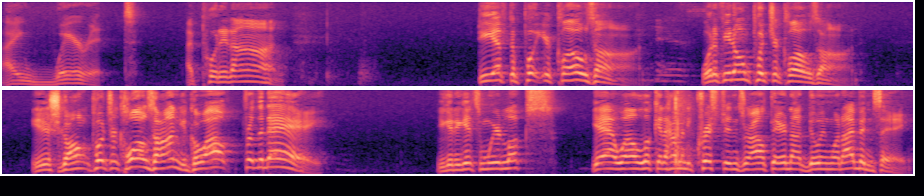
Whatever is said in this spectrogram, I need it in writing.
I wear it. I put it on. Do you have to put your clothes on? Yes. what if you don't put your clothes on you just don't put your clothes on you go out for the day. You gonna get some weird looks? Yeah well look at how many Christians are out there not doing what I've been saying.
